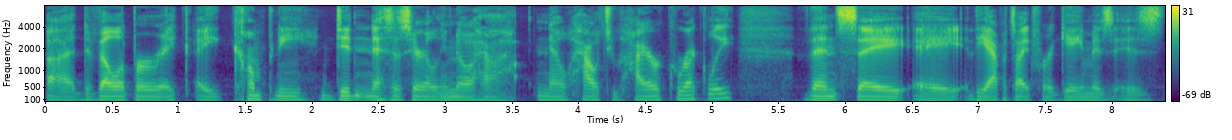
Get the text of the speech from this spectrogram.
uh, developer, a, a company didn't necessarily know how know how to hire correctly, than say a the appetite for a game is is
